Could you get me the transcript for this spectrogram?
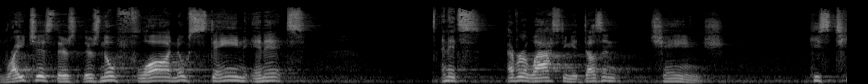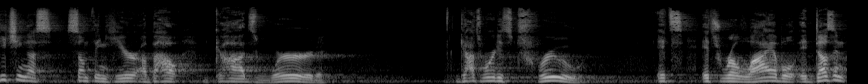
righteous? There's, there's no flaw, no stain in it, and it's everlasting, it doesn't change. He's teaching us something here about God's word. God's word is true. It's, it's reliable. It doesn't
